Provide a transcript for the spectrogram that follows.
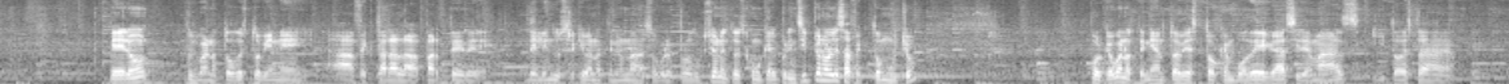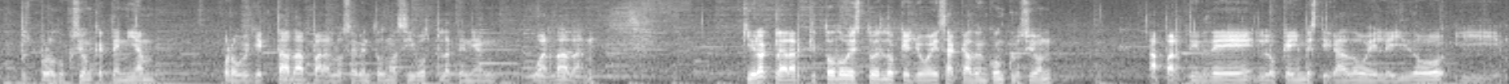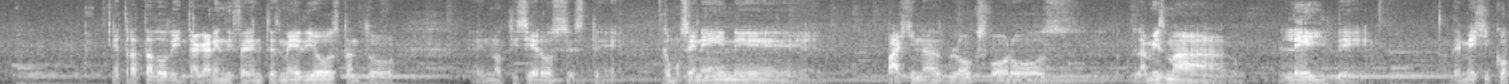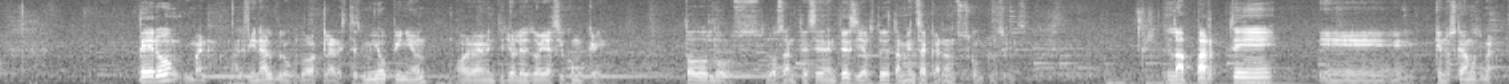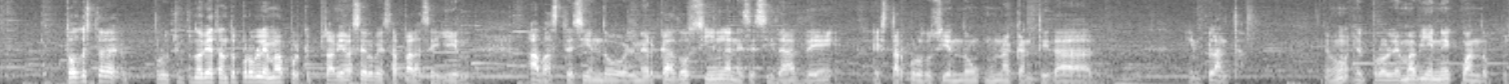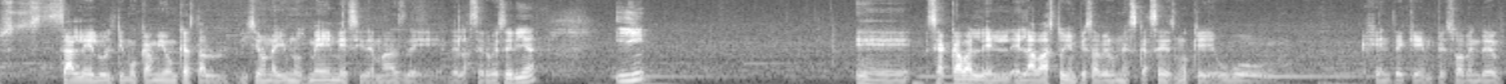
Pero, pues bueno, todo esto viene a afectar a la parte de, de la industria que iban a tener una sobreproducción. Entonces, como que al principio no les afectó mucho porque bueno, tenían todavía stock en bodegas y demás, y toda esta pues, producción que tenían proyectada para los eventos masivos, pues la tenían guardada. Quiero aclarar que todo esto es lo que yo he sacado en conclusión a partir de lo que he investigado, he leído y he tratado de indagar en diferentes medios, tanto en noticieros este, como CNN, páginas, blogs, foros, la misma ley de de México. Pero bueno, al final lo a aclarar, esta es mi opinión. Obviamente yo les doy así como que todos los, antecedentes y a ustedes también sacarán sus conclusiones. La parte eh, que nos quedamos, bueno, toda esta producción pues, no había tanto problema porque pues, había cerveza para seguir abasteciendo el mercado sin la necesidad de estar produciendo una cantidad en planta. El problema viene cuando pues, sale el último camión, que hasta hicieron ahí unos memes y demás de, la cervecería. Y eh, se acaba el, abasto y empieza a haber una escasez, ¿no? Que hubo gente que empezó a vender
